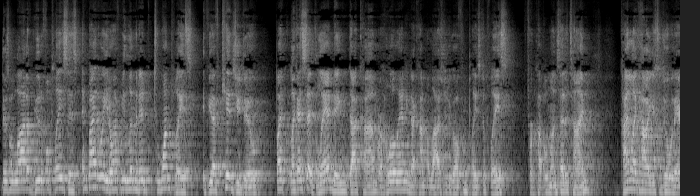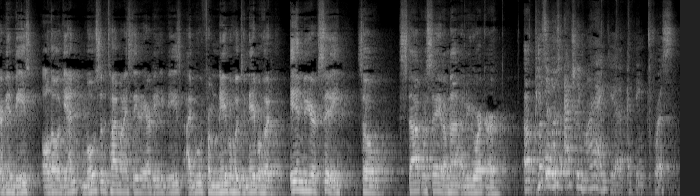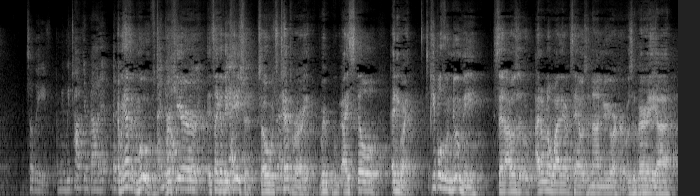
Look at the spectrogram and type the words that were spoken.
there's a lot of beautiful places. And by the way, you don't have to be limited to one place. If you have kids, you do. But like I said, landing.com or hellolanding.com allows you to go from place to place for a couple months at a time. Kind of like how I used to do it with Airbnbs. Although again, most of the time when I stayed at Airbnbs, I moved from neighborhood to neighborhood in New York City. So stop with saying I'm not a New Yorker. Uh, Plus, it was actually my idea, I think, for us to leave. I mean, we talked about it, but and we haven't moved. Know, We're here. really. It's like a Yeah. vacation, so it's Right. temporary. We, we- I still anyway. People who knew me said I was. A, I don't know why they would say I was a non-New Yorker. It was a very. Uh,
